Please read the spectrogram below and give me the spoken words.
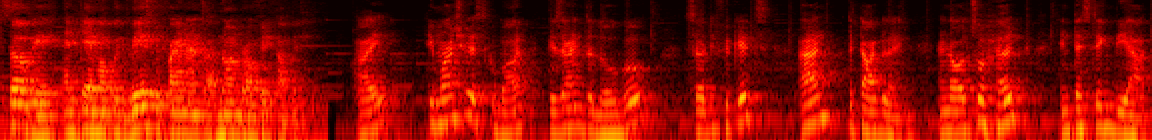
survey, and came up with ways to finance our non-profit company. I, Himanshu S. Kumar, designed the logo, certificates, and the tagline, and also helped in testing the app.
